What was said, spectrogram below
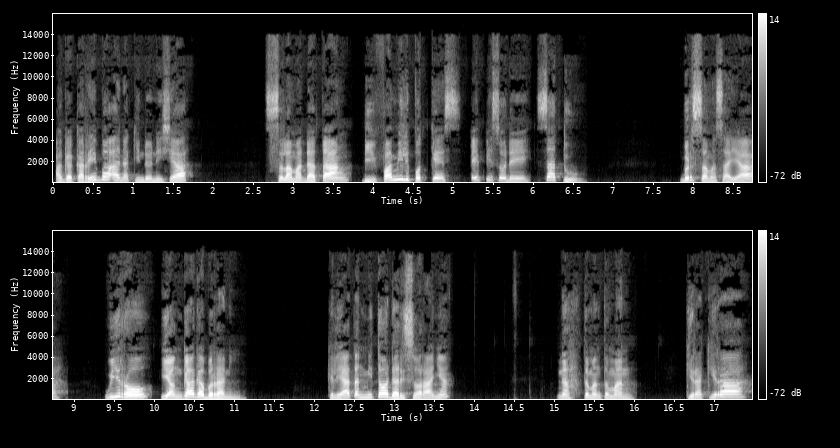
Agak Kareba Anak Indonesia, selamat datang di Family Podcast episode 1. Bersama saya, Wiro yang gagah berani. Kelihatan Mito dari suaranya? Nah, teman-teman, Kira-kira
